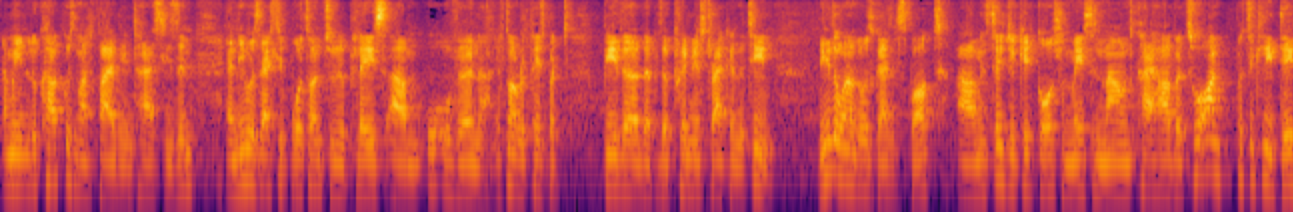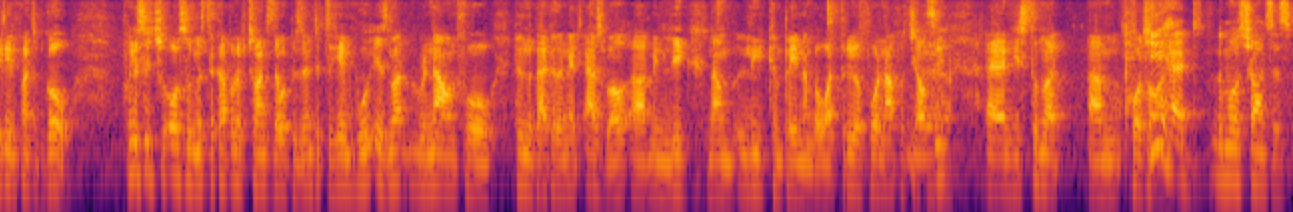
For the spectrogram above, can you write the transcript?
I mean, Lukaku's not fired the entire season, and he was actually brought on to replace um, Werner, if not replace, but be the, the, the premier striker in the team. Neither one of those guys have sparked. Um, instead, you get goals from Mason Mount, Kai Havertz, who aren't particularly deadly in front of goal. Pulisic also missed a couple of chances that were presented to him, who is not renowned for hitting the back of the net as well um, in league number, league campaign number what three or four now for Chelsea, Yeah. and he's still not um, caught He on. had the most chances,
